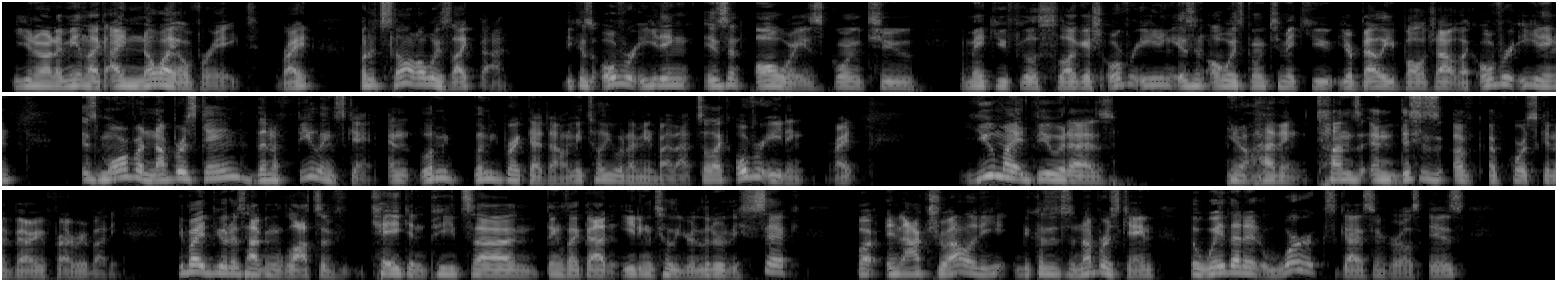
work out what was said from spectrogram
you know what I mean? Like I know I overate, right? But it's not always like that. Because overeating isn't always going to make you feel sluggish. Overeating isn't always going to make you your belly bulge out. Like overeating is more of a numbers game than a feelings game. And let me let me break that down. Let me tell you what I mean by that. So like overeating, right? You might view it as you know, having tons, and this is of, of course going to vary for everybody. You might view it as having lots of cake and pizza and things like that and eating until you're literally sick. But in actuality, because it's a numbers game, the way that it works, guys and girls, is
